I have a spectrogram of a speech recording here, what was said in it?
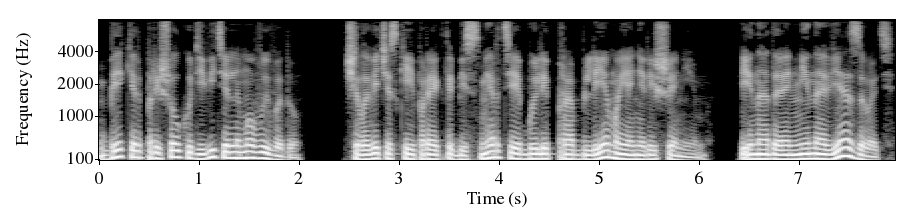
Беккер пришел к удивительному выводу. Человеческие проекты бессмертия были проблемой, а не решением. И надо не навязывать,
